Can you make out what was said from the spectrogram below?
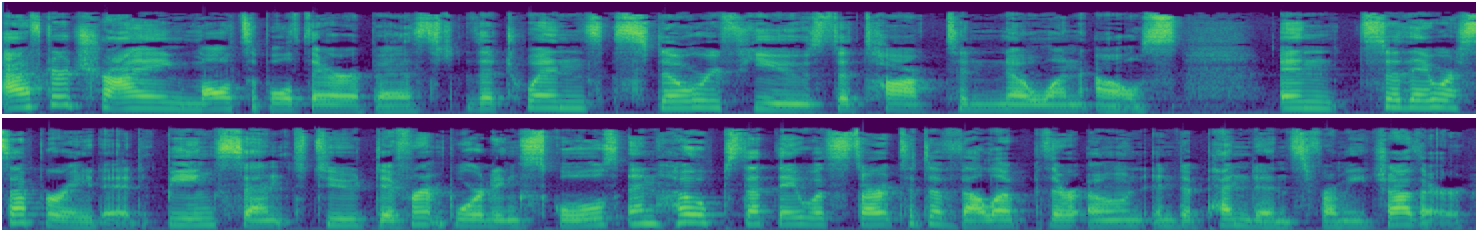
After trying multiple therapists, the twins still refused to talk to no one else. And so they were separated, being sent to different boarding schools in hopes that they would start to develop their own independence from each other.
